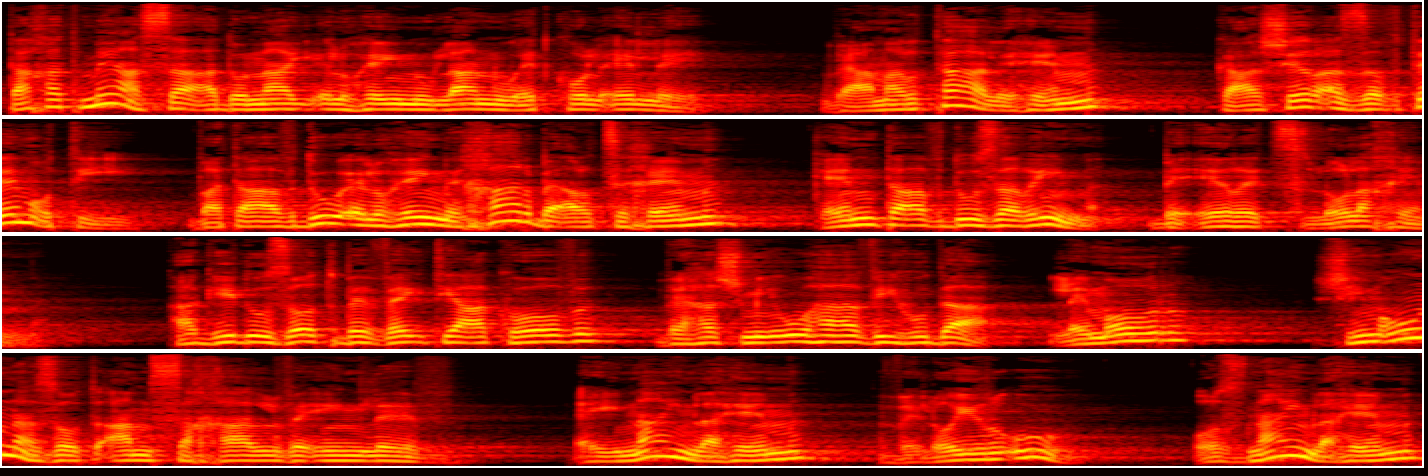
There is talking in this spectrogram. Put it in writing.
תחת מה עשה אדוני אלוהינו לנו את כל אלה? ואמרת עליהם, כאשר עזבתם אותי, ותעבדו אלוהי נכר בארצכם, כן תעבדו זרים, בארץ לא לכם. הגידו זאת בבית יעקב, והשמיעוה ביהודה, לאמור, שמעו נא זאת עם שחל ואין לב, עיניים להם, ולא יראו, אוזניים להם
